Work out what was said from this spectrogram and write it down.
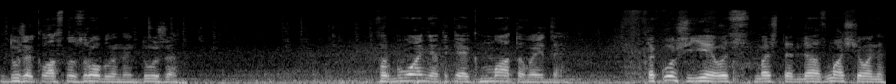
дуже класно зроблене, дуже. Фарбування таке як матове йде. Також є, ось, бачите, для змащування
